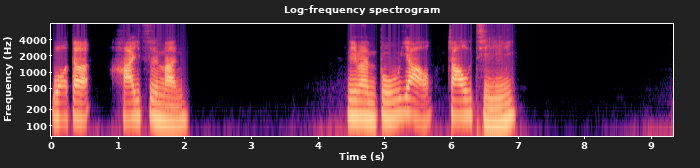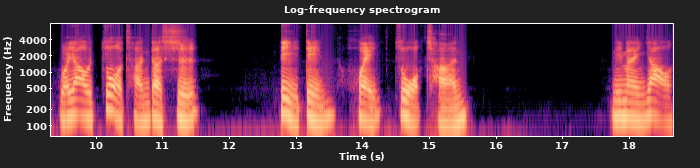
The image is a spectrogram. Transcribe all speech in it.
我的孩子们，你们不要着急。我要做成的事，必定会做成。你们要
